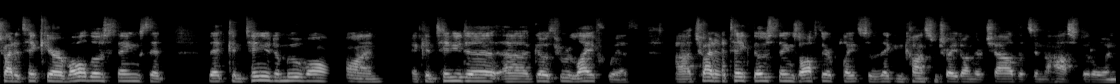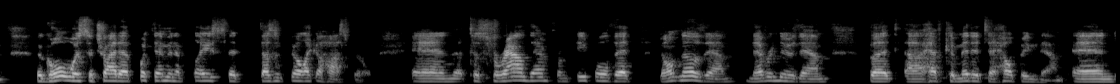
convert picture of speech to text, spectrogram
try to take care of all those things that, that continue to move on and continue to uh, go through life with. Uh, try to take those things off their plate so that they can concentrate on their child that's in the hospital. And the goal was to try to put them in a place that doesn't feel like a hospital and to surround them from people that don't know them, never knew them, but uh, have committed to helping them. And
